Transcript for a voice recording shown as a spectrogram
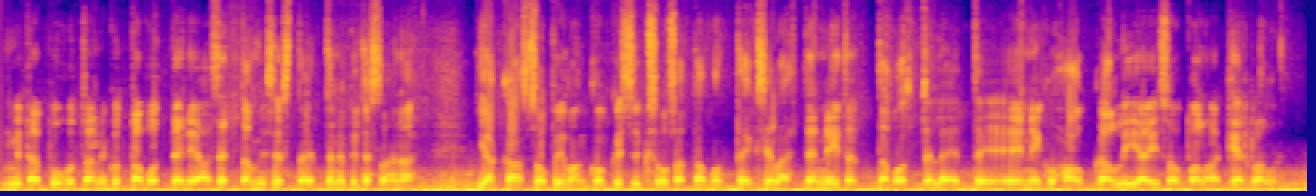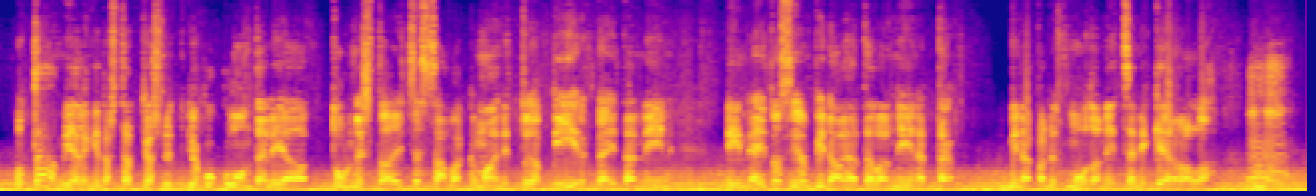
mitä puhutaan niin tavoitteiden asettamisesta, että ne pitäisi aina jakaa sopivan kokoisiksi osatavoitteiksi ja lähteä niitä tavoittelemaan, että ei, ei niin haukkaa liian iso palaa kerralla. Mutta tämä on mielenkiintoista, että jos nyt joku kuuntelija tunnistaa itsessään vaikka mainittuja piirteitä, niin, niin ei tosiaan pidä ajatella niin, että minäpä nyt muutan itseni kerralla Mm.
